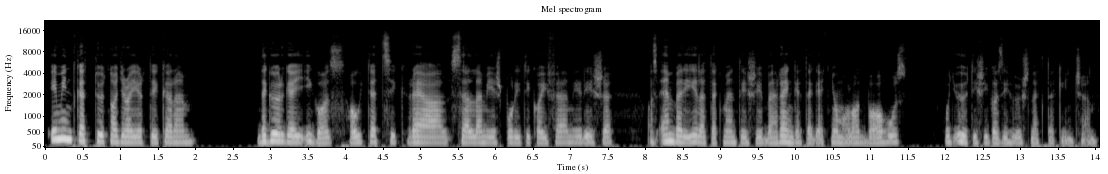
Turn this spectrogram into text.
Én mindkettőt nagyra értékelem, de Görgei igaz, ha úgy tetszik, reál, szellemi és politikai felmérése az emberi életek mentésében rengeteget nyom alatba ahhoz, hogy őt is igazi hősnek tekintsem.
